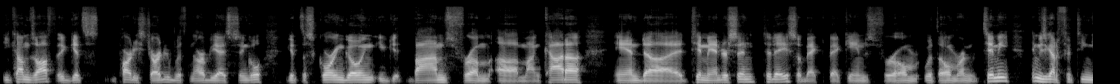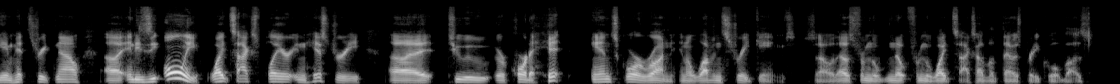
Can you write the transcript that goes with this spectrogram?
He comes off, it gets party started with an RBI single. You get the scoring going. You get bombs from uh, and uh, Tim Anderson today. So back to back games for home with a home run with Timmy. Timmy's got a 15 game hit streak now, uh, and he's the only White Sox player in history uh, to record a hit and score a run in 11 straight games. So that was from the note from the White Sox. I thought that was pretty cool, Buzz.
